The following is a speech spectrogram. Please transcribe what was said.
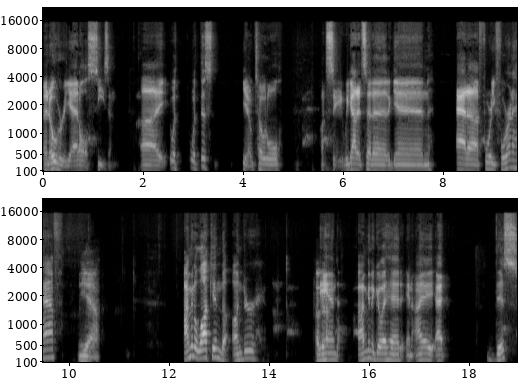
an over yet all season. Uh, with with this, you know, total. Let's see, we got it set at again at uh 44 and a half. Yeah. I'm gonna lock in the under, okay. and I'm gonna go ahead and I at this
